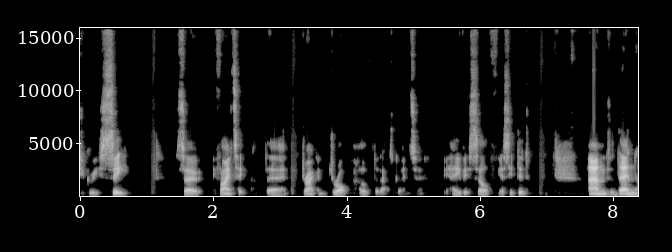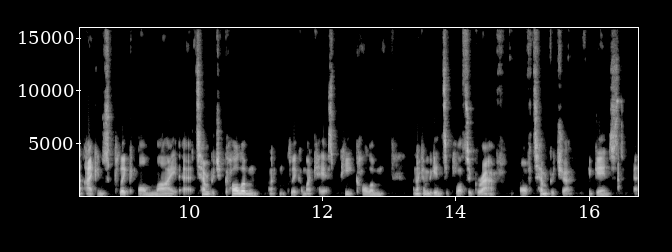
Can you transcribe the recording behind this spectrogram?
degrees C. So if I take that there, drag and drop, hopefully that's going to behave itself. Yes, it did. And then I can just click on my uh, temperature column, I can click on my KSP column, and I can begin to plot a graph of temperature against uh,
